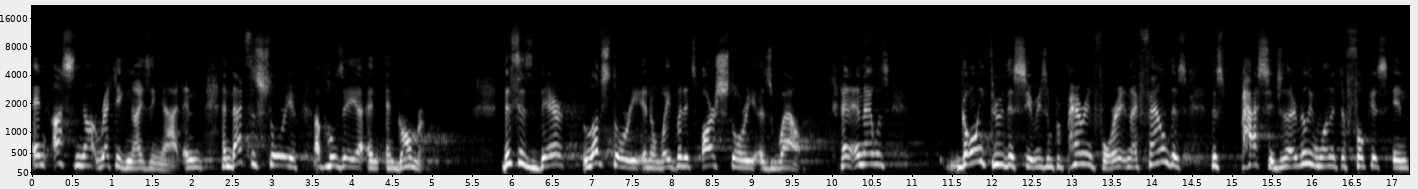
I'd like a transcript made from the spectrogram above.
and us not recognizing that. And, and that's the story of, of Hosea and, and Gomer. This is their love story in a way, but it's our story as well. And, and I was going through this series and preparing for it, and I found this, this passage that I really wanted to focus in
